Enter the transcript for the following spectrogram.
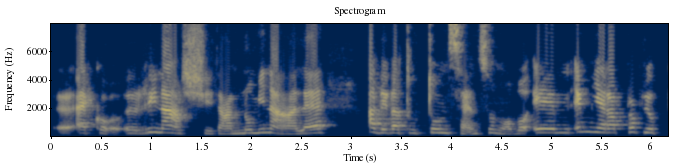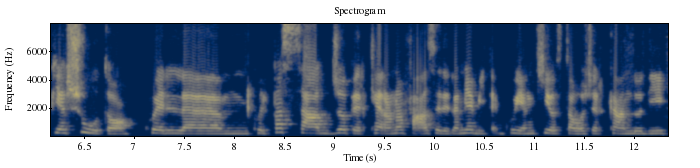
eh, ecco, rinascita nominale aveva tutto un senso nuovo e, e mi era proprio piaciuto quel, um, quel, passaggio perché era una fase della mia vita in cui anch'io stavo cercando di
